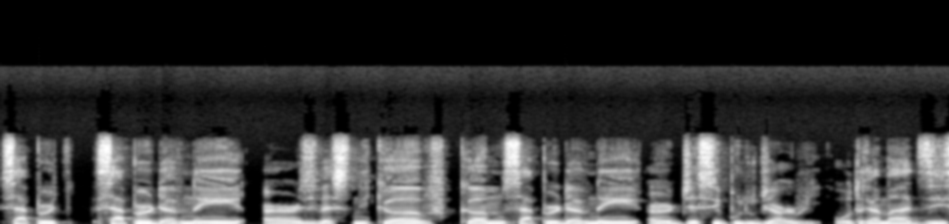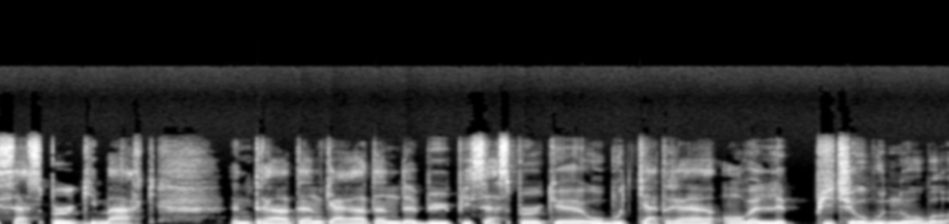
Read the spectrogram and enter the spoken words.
ça peut, ça peut devenir un Zvesnikov comme ça peut devenir un Jesse Puljujarvi. Autrement dit, ça se peut qu'il marque une trentaine, quarantaine de buts, puis ça se peut qu'au bout de quatre ans, on va le pitcher au bout de nos bras.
